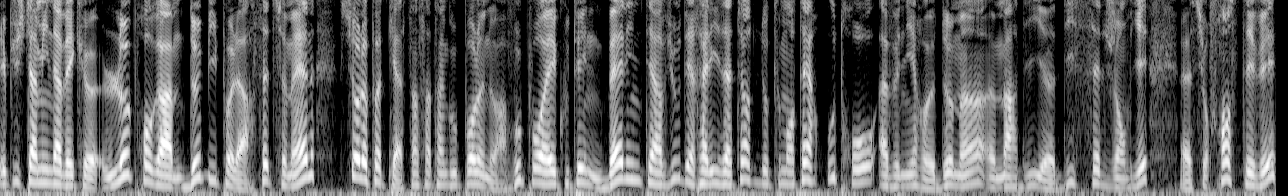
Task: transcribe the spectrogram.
Et puis je termine avec le programme de Bipolar cette semaine sur le podcast Un certain goût pour le noir. Vous pourrez écouter une belle interview des réalisateurs du documentaire Outro à venir euh, demain, euh, mardi 17 euh, janvier, sur France TV.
